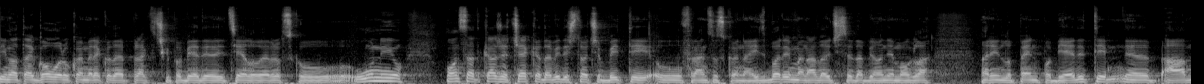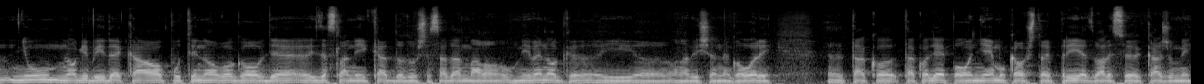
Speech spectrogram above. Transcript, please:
imao taj govor u kojem je rekao da je praktički pobjedio i cijelu Europsku uniju. On sad kaže čeka da vidi što će biti u Francuskoj na izborima, nadajući se da bi on je mogla Marine Le Pen pobijediti, e, a nju mnogi vide kao Putinovog ovdje izaslanika, doduše sada malo umivenog e, i e, ona više ne govori tako, tako lijepo o njemu kao što je prije. Zvali su je, kažu mi,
